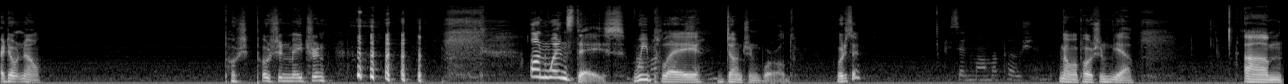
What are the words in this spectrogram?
I don't know. Potion, potion matron. On Wednesdays, we play Dungeon World. What do you say? I said Mama Potion. Mama Potion, yeah. Um,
